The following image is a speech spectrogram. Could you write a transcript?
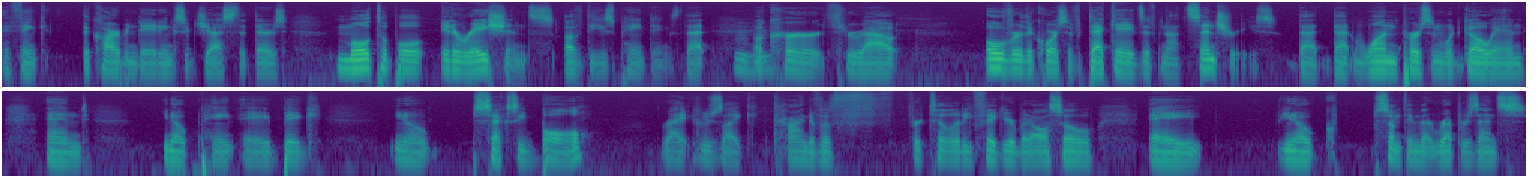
I think the carbon dating suggests that there's multiple iterations of these paintings that Mhm. occur throughout over the course of decades if not centuries that that one person would go in and you know paint a big you know sexy bull right who's like kind of a f- fertility figure but also a you know something that represents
